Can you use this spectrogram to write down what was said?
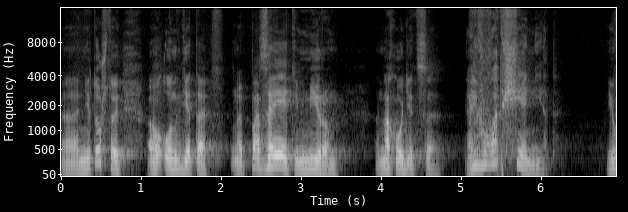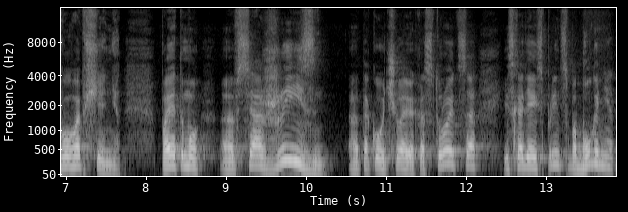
А, не то, что а, он где-то поза этим миром находится, а его вообще нет. Его вообще нет. Поэтому вся жизнь такого человека строится, исходя из принципа «Бога нет».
